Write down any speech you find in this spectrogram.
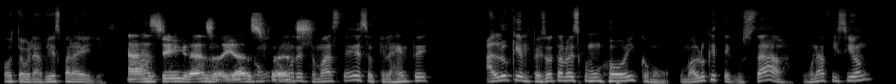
fotografías para ellos. Ah, sí, gracias a Dios. ¿Cómo, ¿Cómo, te pues. tomaste eso? Que la gente algo que empezó tal vez como un hobby, como, como algo que te gustaba, una afición,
